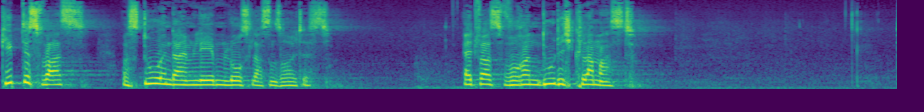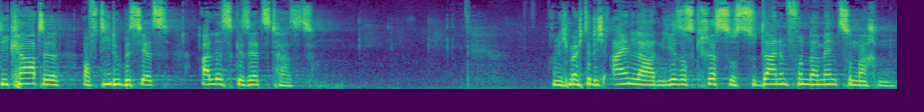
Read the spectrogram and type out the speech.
gibt es was, was du in deinem Leben loslassen solltest? Etwas, woran du dich klammerst? Die Karte, auf die du bis jetzt alles gesetzt hast. Und ich möchte dich einladen, Jesus Christus zu deinem Fundament zu machen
